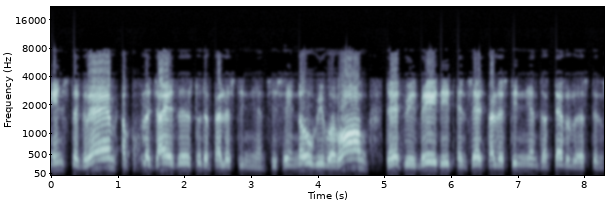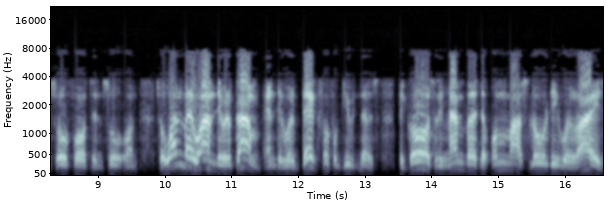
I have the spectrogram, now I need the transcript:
Instagram apologizes to the Palestinians. He say, no, we were wrong, that we made it and said Palestinians are terrorists and so forth and so on. So one by one they will come and they will beg for forgiveness because remember the Ummah slowly will rise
